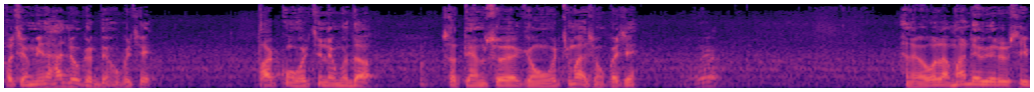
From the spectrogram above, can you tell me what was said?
પછી અમે હાજો કરી દે. હું પછી પાકું વચને બધા સત્યાંશો કે હું વચમાં છું પછી. અને ઓલા માંડવ્ય ઋષિ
